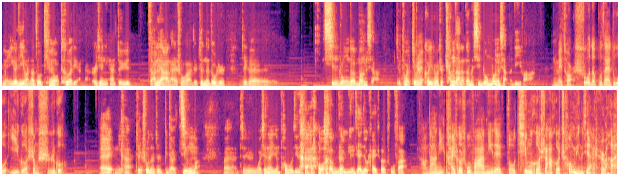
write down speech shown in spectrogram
每一个地方它都挺有特点的，而且你看，对于咱俩来说啊，就真的都是这个心中的梦想。不就是可以说是承载了咱们心中梦想的地方啊？没错，说的不在多，一个胜十个。哎，你看这说的这比较精嘛？哎，这个我现在已经迫不及待了，我恨不得明天就开车出发。啊，那你开车出发，你得走清河、沙河、昌平线是吧？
